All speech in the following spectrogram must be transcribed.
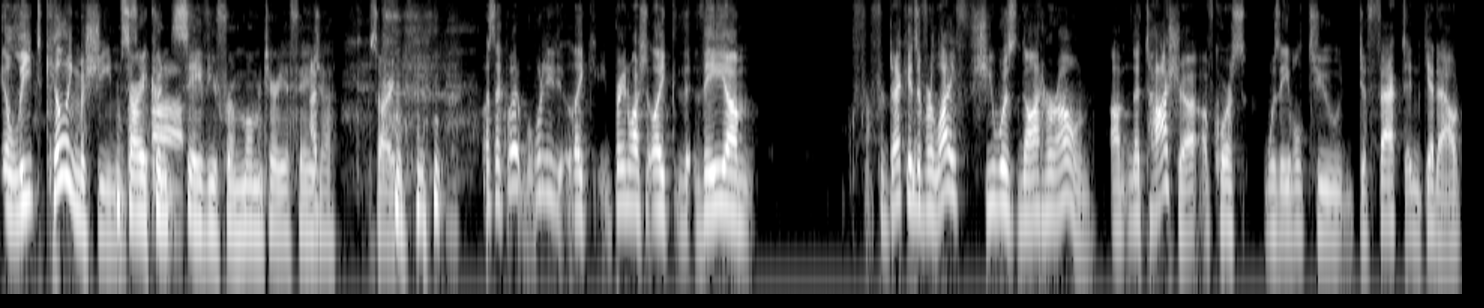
elite killing machines. I'm sorry I couldn't Uh, save you from momentary aphasia. sorry. I was like, what? What do you like? Brainwash? Like th- they um, for, for decades of her life, she was not her own. Um, Natasha, of course, was able to defect and get out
